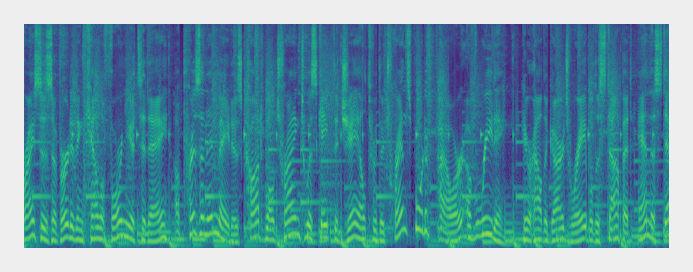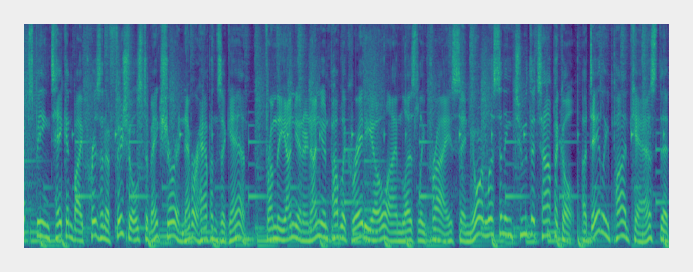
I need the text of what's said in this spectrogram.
crisis averted in California today. A prison inmate is caught while trying to escape the jail through the transportive power of reading. Hear how the guards were able to stop it and the steps being taken by prison officials to make sure it never happens again. From The Onion and Onion Public Radio, I'm Leslie Price, and you're listening to The Topical, a daily podcast that.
